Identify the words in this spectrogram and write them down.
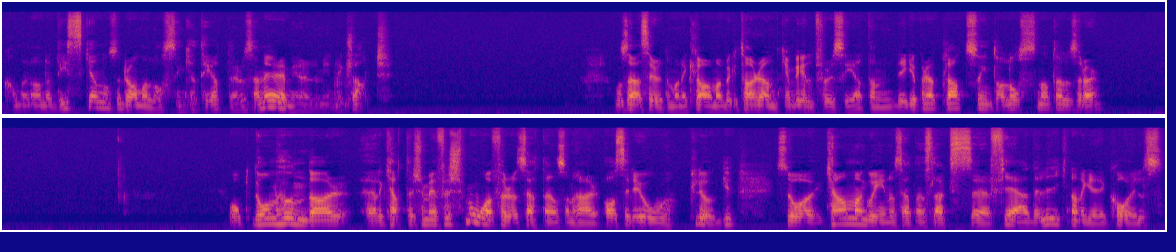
kommer den andra disken och så drar man loss sin kateter och sen är det mer eller mindre klart. Och så här ser det ut när man är klar. Man brukar ta en röntgenbild för att se att den ligger på rätt plats och inte har lossnat eller sådär. Och de hundar eller katter som är för små för att sätta en sån här ACDO-plugg så kan man gå in och sätta en slags eh, fjäderliknande grej, coils,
